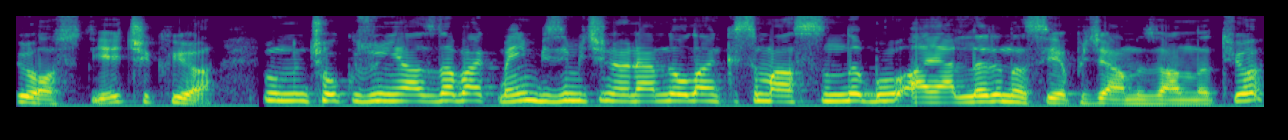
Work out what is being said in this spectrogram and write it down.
QoS diye çıkıyor. Bunun çok uzun yazda bakmayın. Bizim için önemli olan kısım aslında bu ayarları nasıl yapacağımızı anlatıyor.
